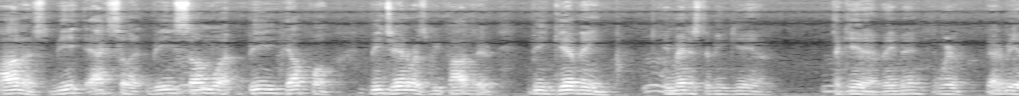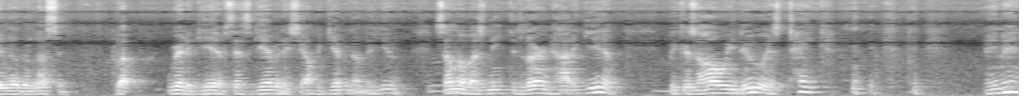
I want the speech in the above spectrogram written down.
honest, be excellent, be somewhat, be helpful, be generous, be positive, be giving. Mm. Amen is to be give, to give, amen. We're, that'll be another lesson. But we're to give, says give and it shall be given unto you. Some of us need to learn how to give because all we do is take. amen.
